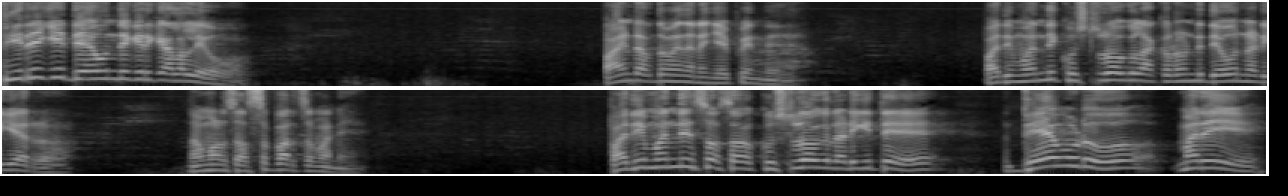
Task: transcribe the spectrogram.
తిరిగి దేవుని దగ్గరికి వెళ్ళలేవు. పాయింట్ అర్థమైంది నేను చెప్పింది? పది మంది కుష్ఠరోగులు అక్కడ ఉండి దేవుణ్ణి అడిగారు మమ్మల్ని స్వస్థపరచమని. పది మంది కుష్ఠరోగులు అడిగితే దేవుడు మరి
